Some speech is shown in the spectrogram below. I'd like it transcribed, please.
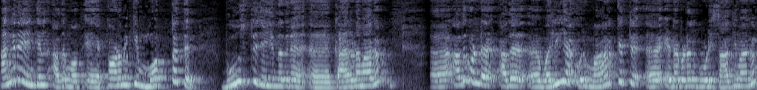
അങ്ങനെയെങ്കിൽ അത് എക്കോണമിക്ക് മൊത്തത്തിൽ ബൂസ്റ്റ് ചെയ്യുന്നതിന് കാരണമാകും. അതുകൊണ്ട് അത് വലിയ ഒരു മാർക്കറ്റ് ഇടപെടൽ കൂടി സാധ്യമാകും.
